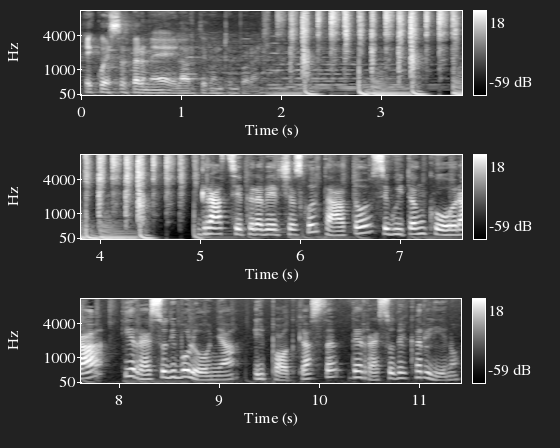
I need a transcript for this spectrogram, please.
E questa per me è l'arte contemporanea. Grazie per averci ascoltato, seguite ancora Il Resto di Bologna, il podcast del Resto del Carlino.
